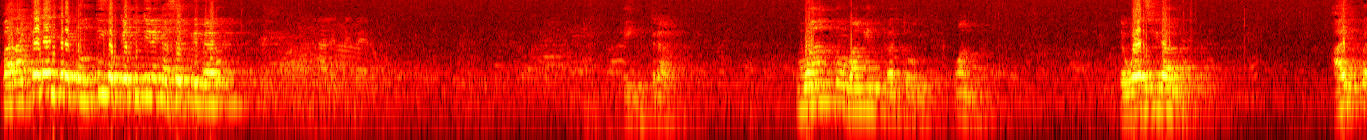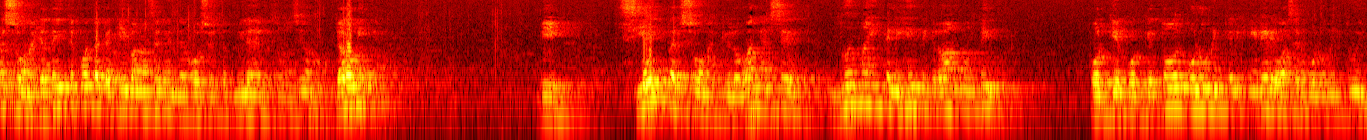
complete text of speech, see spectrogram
Para que él entre contigo, ¿qué tú tienes que hacer primero? Entrar. ¿Cuándo van a entrar todos? ¿Cuándo? Te voy a decir algo. Hay personas, ya te diste cuenta que aquí van a hacer el negocio miles de personas, ¿sí o no? ¿Ya lo viste? Bien, si hay personas que lo van a hacer, no es más inteligente que lo hagan contigo. ¿Por qué? Porque todo el volumen que él genere va a ser volumen tuyo.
